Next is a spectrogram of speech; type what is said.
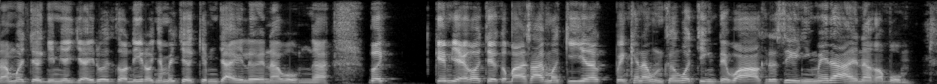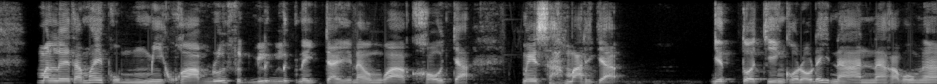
นะเมื่อเจอเกมใหญ่ ๆ ด้วยตอนนี้เรายังไม่เจอเกมใหญ่เลยนะผมนะโดยเกมใหญ่ก็เจอกับบาซ่าเมื่อกี้นะเป็นแค่หน้าหุ่นเครื่องก็จริง แต่ว่ากิรซี่ยิงไม่ได้นะครับผม มันเลยทำให้ผมมีความรู้สึกลึกๆในใจนะผมว่าเขาจะไม่สามารถที่จะยึดตัวจริงของเราได้นานนะครับผมนะ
